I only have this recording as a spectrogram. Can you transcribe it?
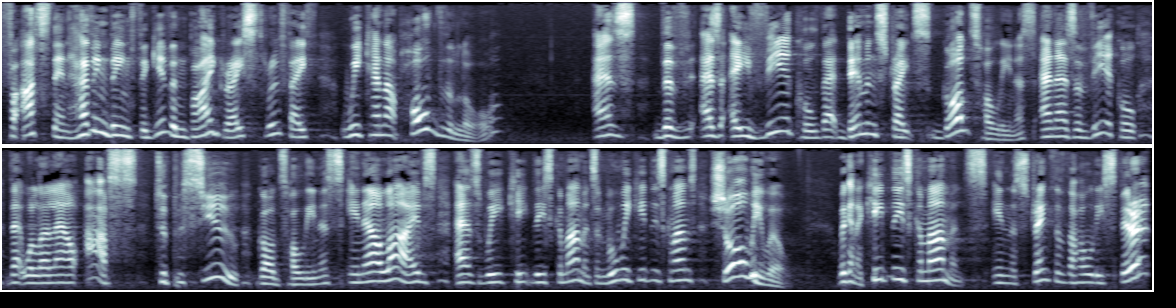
for us, then, having been forgiven by grace through faith, we can uphold the law as, the, as a vehicle that demonstrates God's holiness and as a vehicle that will allow us to pursue God's holiness in our lives as we keep these commandments. And will we keep these commandments? Sure, we will. We're going to keep these commandments in the strength of the Holy Spirit,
